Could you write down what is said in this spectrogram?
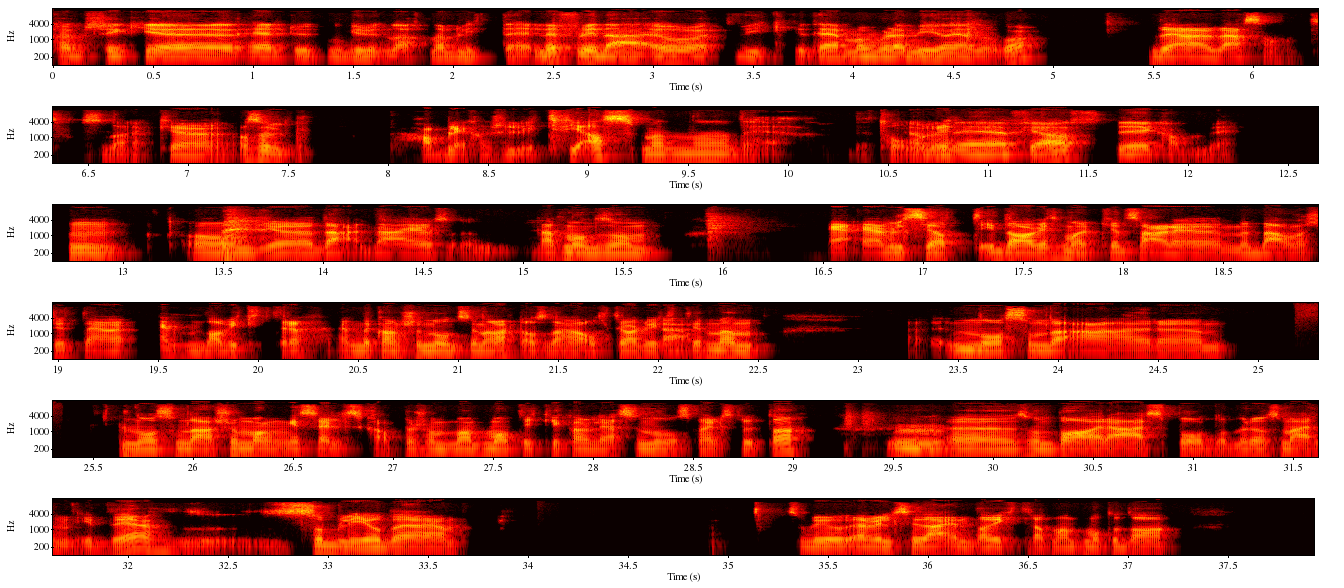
kanskje ikke helt uten grunn at den har blitt det heller. fordi det er jo et viktig tema hvor det er mye å gjennomgå. Det er, det er sant. Så det er ikke Altså, han ble kanskje litt fjas, men det, det, det Ja, tåler men vi. det er fjas, det kan vi. Mm. Og eh, det er, det er jo det er på en måte sånn jeg, vil si at i dagens marked så er det med balance sheet det er enda viktigere enn det kanskje noensinne har vært. Altså det har alltid vært viktig, men nå som det er eh, nå som det er så mange selskaper som man på en måte ikke kan lese noe som helst ut av, Mm. uh, som bare er spådommer og som er en idé, så blir jo det så blir jo, Jeg vil si det er enda viktigere at man på en måte da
